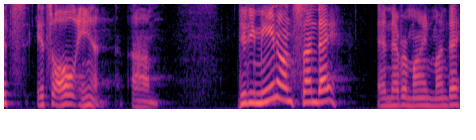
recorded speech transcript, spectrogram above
It's, it's all in. Um, did he mean on Sunday and never mind Monday?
